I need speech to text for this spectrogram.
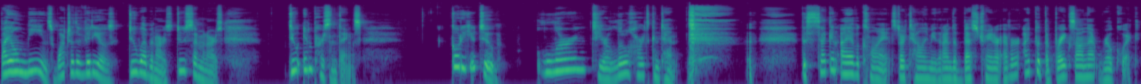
By all means, watch other videos, do webinars, do seminars, do in person things. Go to YouTube. Learn to your little heart's content. the second I have a client start telling me that I'm the best trainer ever, I put the brakes on that real quick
